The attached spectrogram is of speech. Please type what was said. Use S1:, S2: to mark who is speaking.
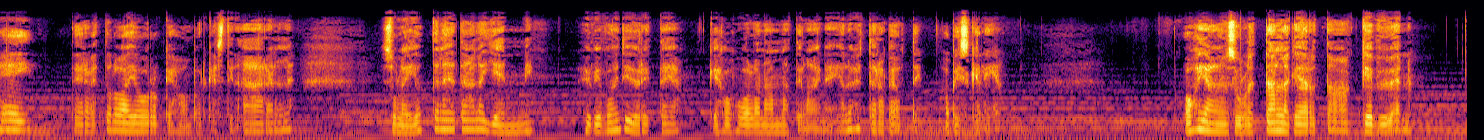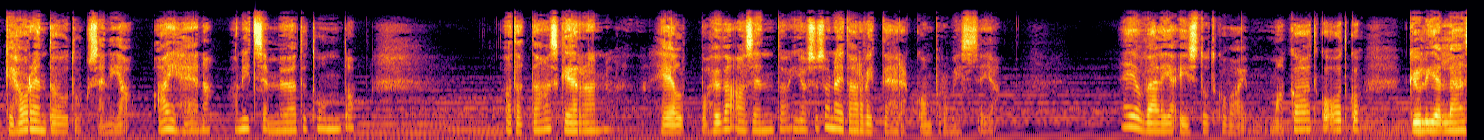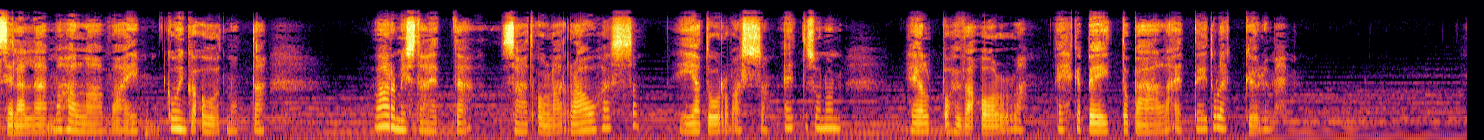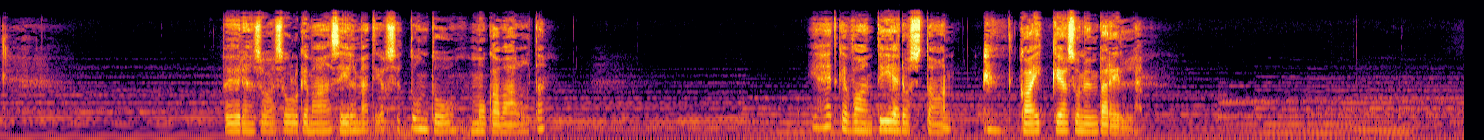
S1: Hei, tervetuloa Jourukehoon podcastin äärelle. Sulle juttelee täällä Jenni, hyvinvointiyrittäjä, kehohuollon ammattilainen ja lyhytterapeutti, opiskelija. Ohjaan sulle tällä kertaa kevyen kehorentoutuksen ja aiheena on itsemyötätunto. Ota taas kerran helppo, hyvä asento, jossa sun ei tarvitse tehdä kompromisseja. Ei ole väliä, istutko vai makaatko, ootko kyljellään, selällään, mahallaan vai kuinka oot, mutta varmista, että saat olla rauhassa ja turvassa, että sun on helppo hyvä olla. Ehkä peitto päällä, ettei tule kylmä. Pyydän sua sulkemaan silmät, jos se tuntuu mukavalta. Ja hetken vaan tiedostaan kaikkea sun ympärillä.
